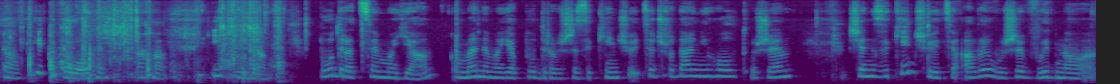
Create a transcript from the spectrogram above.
Так, і каталоги. Ага, і пудра. Пудра це моя. У мене моя пудра вже закінчується Giordani Gold, уже ще не закінчується, але вже видно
